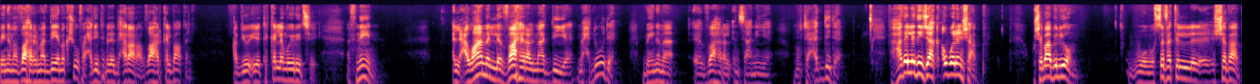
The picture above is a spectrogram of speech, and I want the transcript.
بينما الظاهرة المادية مكشوفة حديدة بدل الحرارة الظاهر كالباطن. قد يتكلم ويريد شيء. اثنين العوامل للظاهرة المادية محدودة بينما الظاهرة الإنسانية متعددة. فهذا الذي جاك أولا شاب. وشباب اليوم وصفة الشباب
